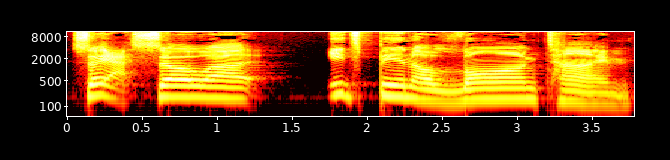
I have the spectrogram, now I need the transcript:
So yeah, so uh, it's been a long time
